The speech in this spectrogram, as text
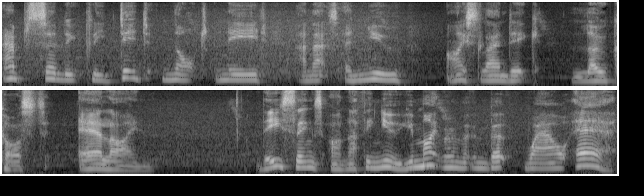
absolutely did not need, and that's a new Icelandic low cost airline. These things are nothing new. You might remember WoW Air.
